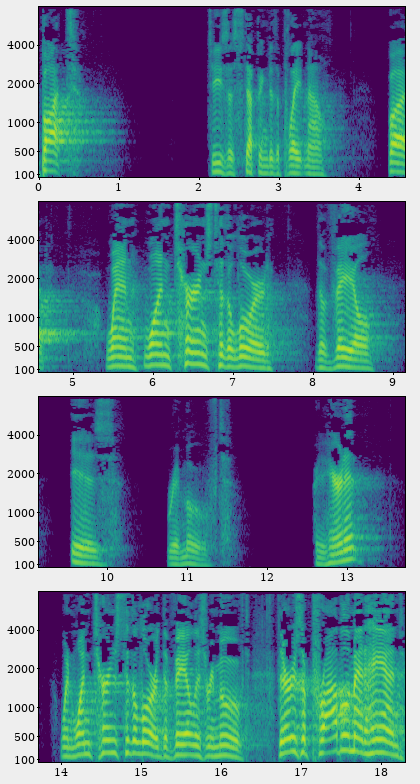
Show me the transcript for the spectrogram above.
but, Jesus stepping to the plate now. But when one turns to the Lord, the veil is removed. Are you hearing it? When one turns to the Lord, the veil is removed. There is a problem at hand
